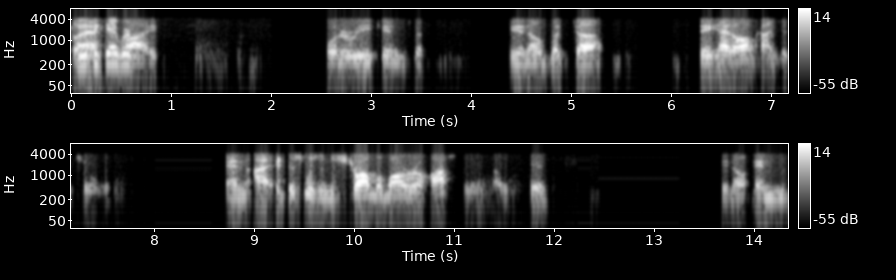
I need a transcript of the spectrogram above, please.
Black, you think they were- white, Puerto Ricans, you know, but uh, they had all kinds of children. And I this was in the Strong Memorial Hospital when I was a kid. You know, and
